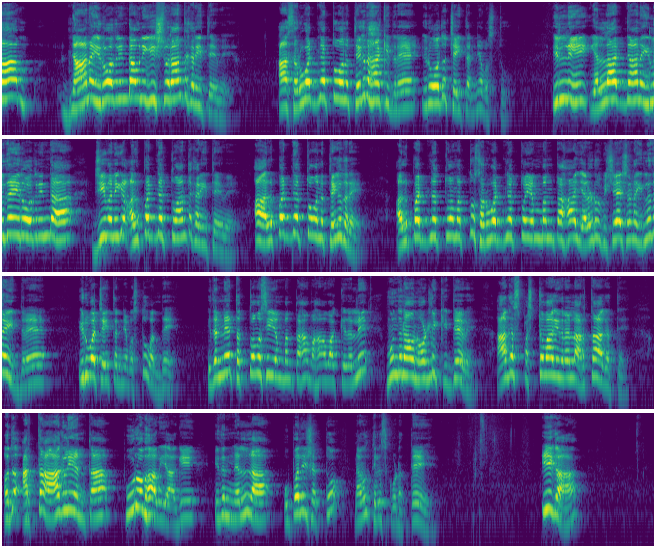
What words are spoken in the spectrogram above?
ಜ್ಞಾನ ಇರೋದರಿಂದ ಅವನಿಗೆ ಈಶ್ವರ ಅಂತ ಕರೀತೇವೆ. ಆ ಸರ್ವಜ್ಞತ್ವವನ್ನು ತೆಗೆದು ಹಾಕಿದರೆ ಇರೋದು ಚೈತನ್ಯ ವಸ್ತು. ಇಲ್ಲಿ ಎಲ್ಲ ಜ್ಞಾನ ಇಲ್ಲದೇ ಇರೋದರಿಂದ ಜೀವನಿಗೆ ಅಲ್ಪಜ್ಞತ್ವ ಅಂತ ಕರೀತೇವೆ. ಆ ಅಲ್ಪಜ್ಞತ್ವವನ್ನು ತೆಗೆದರೆ, ಅಲ್ಪಜ್ಞತ್ವ ಮತ್ತು ಸರ್ವಜ್ಞತ್ವ ಎಂಬಂತಹ ಎರಡು ವಿಶೇಷಣ ಇಲ್ಲದೇ ಇದ್ದರೆ ಇರುವ ಚೈತನ್ಯ ವಸ್ತು ಒಂದೇ. ಇದನ್ನೇ ತತ್ವಮಸಿ ಎಂಬಂತಹ ಮಹಾವಾಕ್ಯದಲ್ಲಿ ಮುಂದೆ ನಾವು ನೋಡಲಿಕ್ಕಿದ್ದೇವೆ. ಆಗ ಸ್ಪಷ್ಟವಾಗಿ ಇದರೆಲ್ಲ ಅರ್ಥ ಆಗತ್ತೆ. ಅದು ಅರ್ಥ ಆಗಲಿ ಅಂತ ಪೂರ್ವಭಾವಿಯಾಗಿ ಇದನ್ನೆಲ್ಲ ಉಪನಿಷತ್ತು ನಮಗೆ ತಿಳಿಸ್ಕೊಡತ್ತೆ. ಈಗ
